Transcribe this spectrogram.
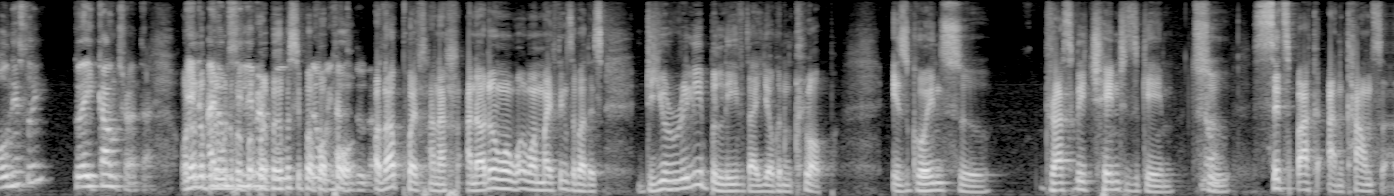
honestly, play counter attack. Oh, no, no, but, I don't but, see but, Liverpool but, but, but, Paul, that. At that point, and I, and I don't know what, what my things about this. Do you really believe that Jurgen Klopp is going to drastically change his game to no. sit back and counter?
